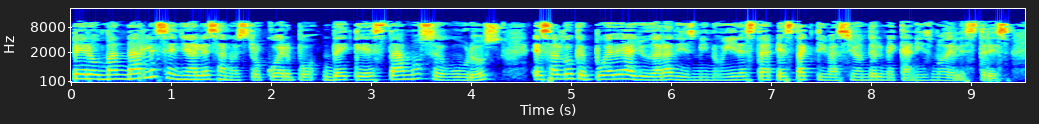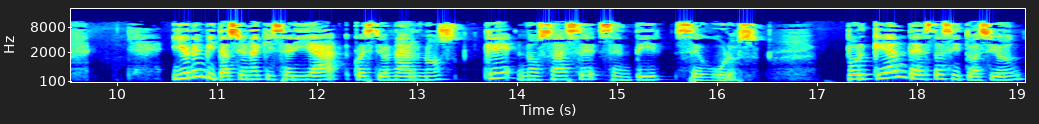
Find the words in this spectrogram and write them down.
Pero mandarle señales a nuestro cuerpo de que estamos seguros es algo que puede ayudar a disminuir esta, esta activación del mecanismo del estrés. Y una invitación aquí sería cuestionarnos qué nos hace sentir seguros. ¿Por qué ante esta situación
